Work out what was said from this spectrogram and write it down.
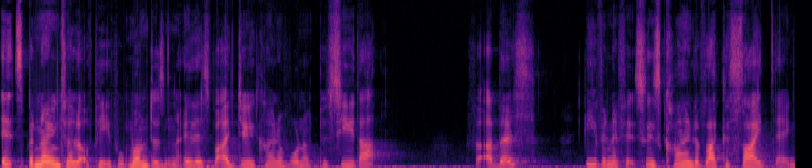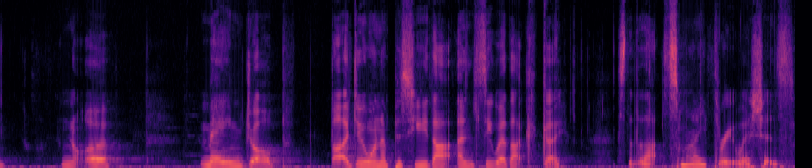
it's been known to a lot of people. Mum doesn't know this, but I do kind of want to pursue that for others, even if it's just kind of like a side thing, not a main job. But I do want to pursue that and see where that could go. So that's my three wishes.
